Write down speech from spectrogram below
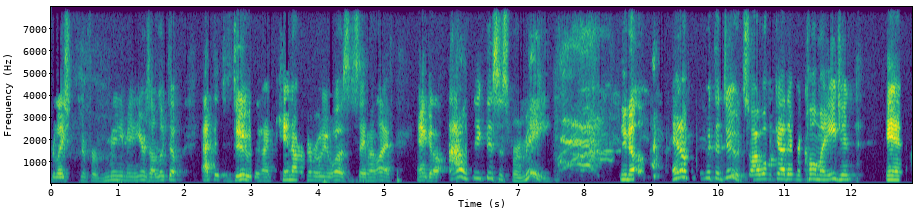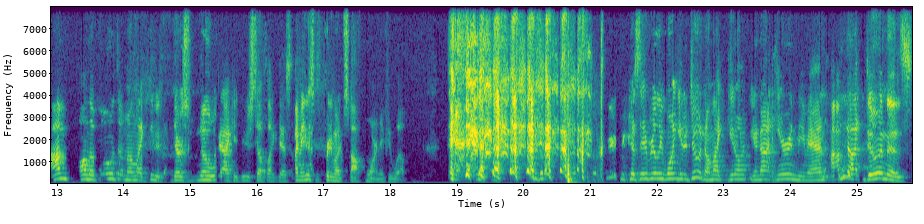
relationship for many, many years. I looked up at this dude, and I cannot remember who he was to save my life, and go, I don't think this is for me, you know. And I'm with the dude, so I walk out there and call my agent, and I'm on the phone with him. I'm like, dude, there's no way I could do stuff like this. I mean, this is pretty much soft porn, if you will. because they really want you to do it. And I'm like, you know, you're not hearing me, man. I'm not doing this.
